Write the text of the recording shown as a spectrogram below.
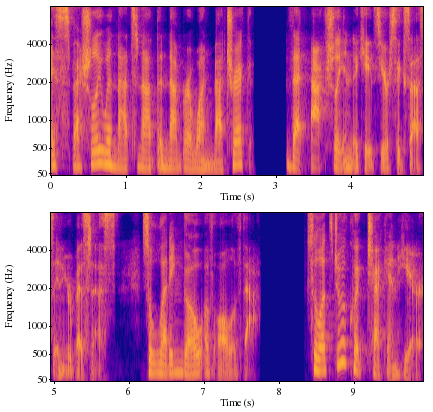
especially when that's not the number one metric that actually indicates your success in your business. So letting go of all of that. So let's do a quick check in here.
